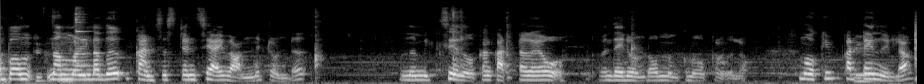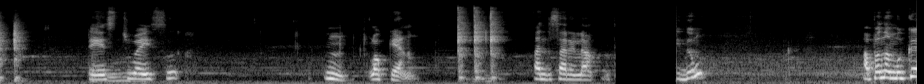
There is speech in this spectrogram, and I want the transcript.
അപ്പം നമ്മളുടേത് കൺസിസ്റ്റൻസി ആയി വന്നിട്ടുണ്ട്. ഒന്ന് മിക്സ് ചെയ്ത് നോക്കാം. കട്ടയോ എന്തെങ്കിലും ഉണ്ടോ എന്ന് നമുക്ക് നോക്കണമല്ലോ. നോക്കി കട്ടയൊന്നുമില്ല ടേസ്റ്റ് വൈസ് ഓക്കെയാണ് പഞ്ചസാര ഇല്ല ഇതും. അപ്പൊ നമുക്ക്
